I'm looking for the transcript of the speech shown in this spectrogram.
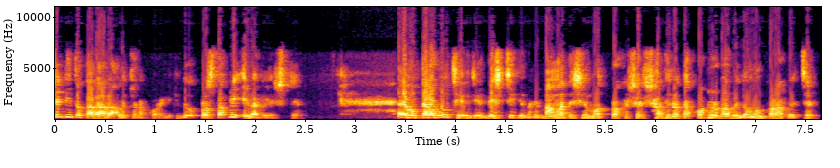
সেটি তো তারা আলোচনা করেনি, কিন্তু প্রস্তাবটি এভাবে এসছে। এবং তারা বলছে যে দেশটিতে মানে বাংলাদেশের মত প্রকাশের স্বাধীনতা কঠোরভাবে দমন করা হয়েছে।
